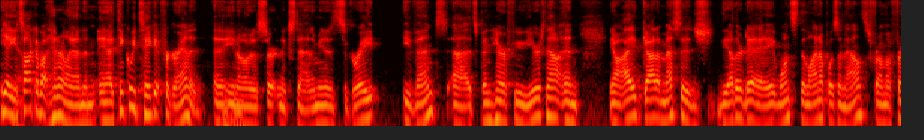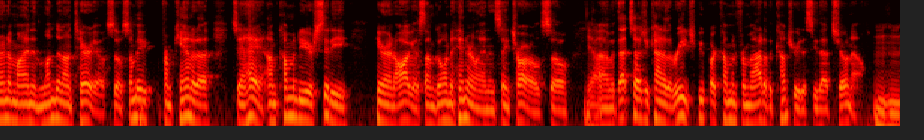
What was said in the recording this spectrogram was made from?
Yeah, you yeah. talk about Hinterland, and, and, I think we take it for granted, uh, you mm-hmm. know, to a certain extent. I mean, it's a great event. Uh, it's been here a few years now, and you know, I got a message the other day once the lineup was announced from a friend of mine in London, Ontario. So somebody from Canada saying, "Hey, I'm coming to your city." Here in August, I'm going to Hinterland in St. Charles. So, yeah, um, if that tells you kind of the reach, people are coming from out of the country to see that show now. Mm-hmm.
